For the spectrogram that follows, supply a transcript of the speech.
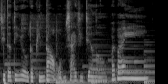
记得订阅我的频道。我们下一集见喽，拜拜。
